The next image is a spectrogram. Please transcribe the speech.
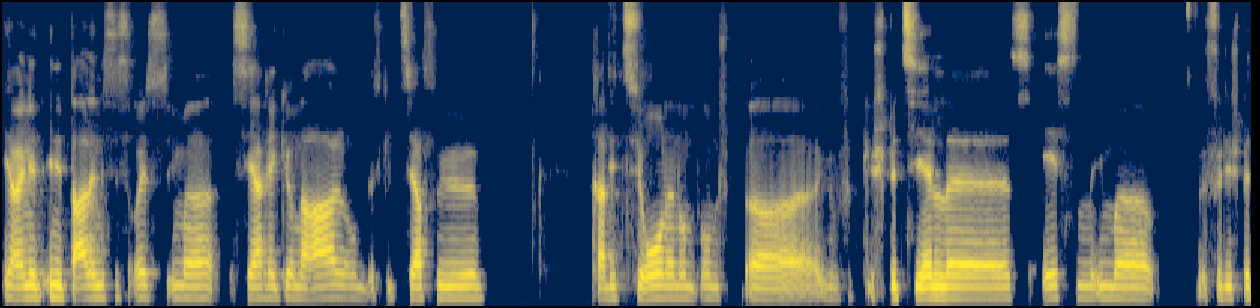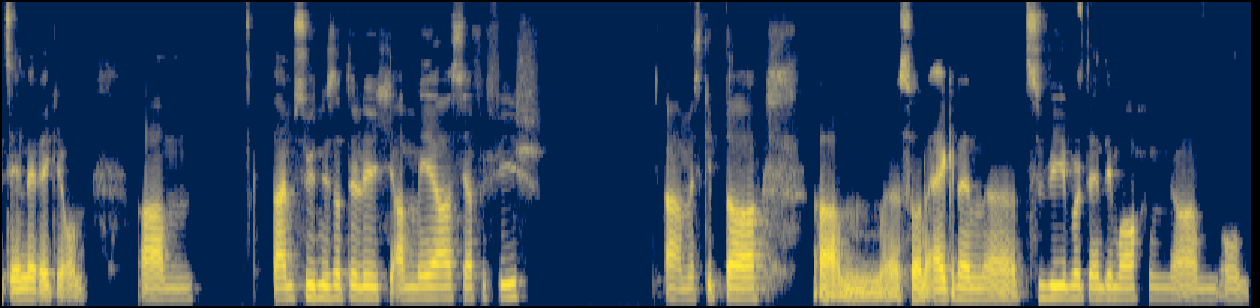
ja, in, in, Italien ist es alles immer sehr regional und es gibt sehr viel Traditionen und, und äh, spezielles Essen immer für die spezielle Region. Ähm, da im Süden ist natürlich am Meer sehr viel Fisch. Ähm, es gibt da ähm, so einen eigenen äh, Zwiebel, den die machen. Ähm, und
